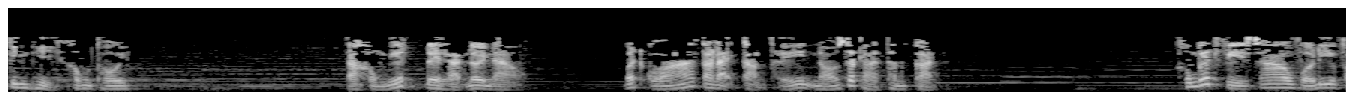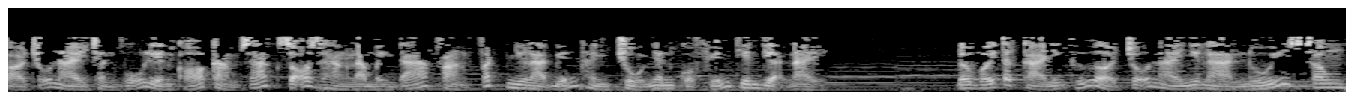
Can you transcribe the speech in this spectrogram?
kinh hỉ không thôi. Ta không biết đây là nơi nào, bất quá ta lại cảm thấy nó rất là thân cận. Không biết vì sao vừa đi vào chỗ này Trần Vũ liền có cảm giác rõ ràng là mình đã phản phất như là biến thành chủ nhân của phiến thiên địa này. Đối với tất cả những thứ ở chỗ này như là núi, sông,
